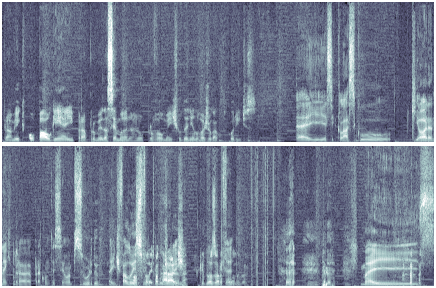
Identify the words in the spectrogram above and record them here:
para meio que poupar alguém aí para pro meio da semana. Eu, provavelmente o Danilo vai jogar contra o Corinthians. É, e esse clássico, que hora, né, que pra, pra acontecer, é um absurdo. A gente falou Nossa, isso falei pra podcast. caralho, né? Fiquei duas horas é. falando é. agora. Mas.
